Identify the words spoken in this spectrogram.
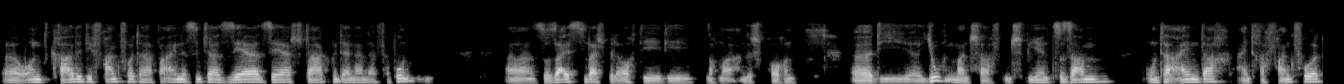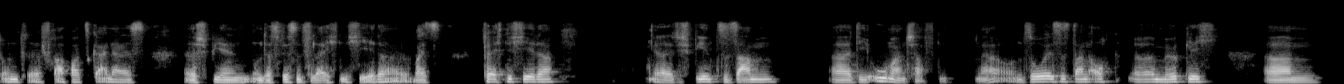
Äh, und gerade die Frankfurter Vereine sind ja sehr, sehr stark miteinander verbunden. Äh, so sei es zum Beispiel auch die, die nochmal angesprochen, äh, die Jugendmannschaften spielen zusammen unter einem Dach. Eintracht Frankfurt und äh, Fraport Skyners äh, spielen, und das wissen vielleicht nicht jeder, weiß vielleicht nicht jeder, äh, die spielen zusammen äh, die U-Mannschaften. Ja? Und so ist es dann auch äh, möglich, ähm,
